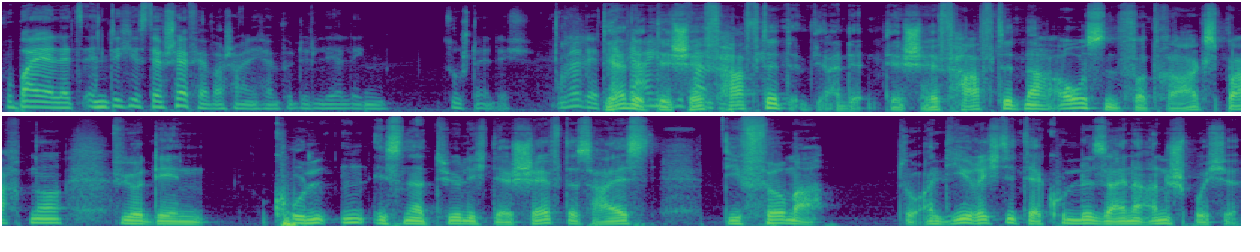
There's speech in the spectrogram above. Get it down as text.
Wobei er letztendlich ist der Chef ja wahrscheinlich dann für den Lehrling zuständig, oder? Der ja, der, der Chef haftet, ja, der, der Chef haftet nach außen. Vertragspartner für den Kunden ist natürlich der Chef, das heißt die Firma. So, an die richtet der Kunde seine Ansprüche.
